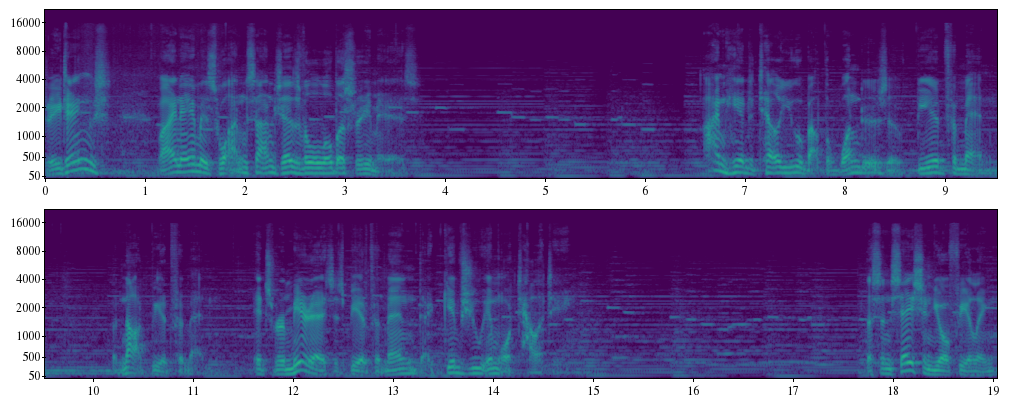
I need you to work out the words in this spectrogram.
Greetings. My name is Juan Sanchez Villalobos Ramirez. I'm here to tell you about the wonders of Beard for Men, but not Beard for Men. It's Ramirez's Beard for Men that gives you immortality. The sensation you're feeling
